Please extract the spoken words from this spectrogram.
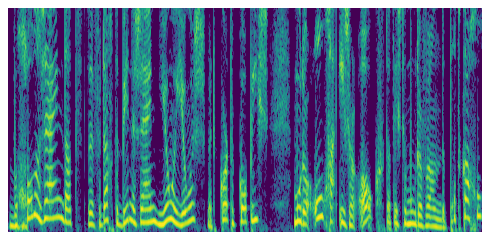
begonnen zijn. Dat de verdachten binnen zijn. Jonge jongens met korte koppies. Moeder Olga is er ook. Dat is de moeder van de potkachel.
